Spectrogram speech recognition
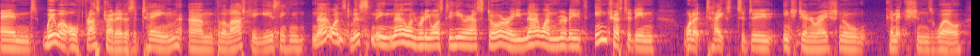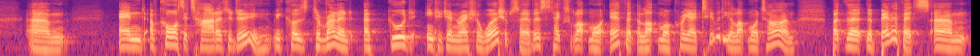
and we were all frustrated as a team um, for the last few years, thinking no one's listening, no one really wants to hear our story, no one really is interested in what it takes to do intergenerational connections well. Um, and of course, it's harder to do because to run a, a good intergenerational worship service takes a lot more effort, a lot more creativity, a lot more time. But the, the benefits, um,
